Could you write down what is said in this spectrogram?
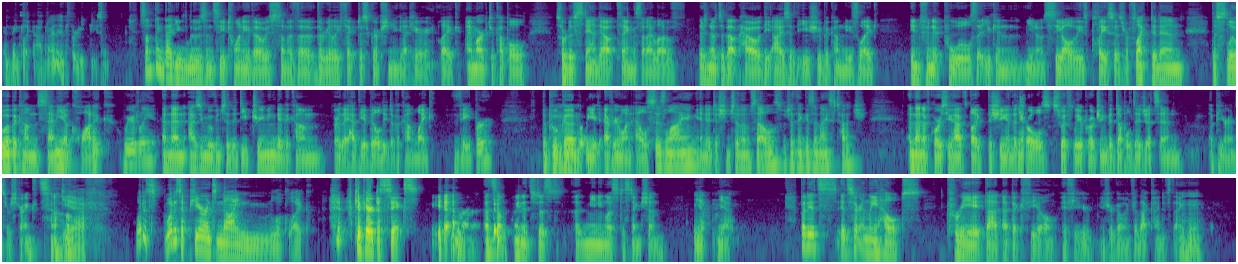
and things like that, but I think it's pretty decent. Something that you lose in C20 though is some of the the really thick description you get here. Like I marked a couple sort of standout things that I love. There's notes about how the eyes of the Eshu become these like infinite pools that you can, you know, see all these places reflected in. The Sluagh become semi-aquatic weirdly, and then as you move into the deep dreaming, they become or they have the ability to become like vapor. The Pooka Mhm. believe everyone else is lying in addition to themselves, which I think is a nice touch. And then, of course, you have like the sidhe and the Yeah. trolls swiftly approaching the double digits in appearance or strength. So Yeah. What does what does appearance nine look like compared to six? Yeah. at some point, it's just a meaningless distinction. Yeah. Yeah. But it's it certainly helps create that epic feel if you if you're going for that kind of thing. hmm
